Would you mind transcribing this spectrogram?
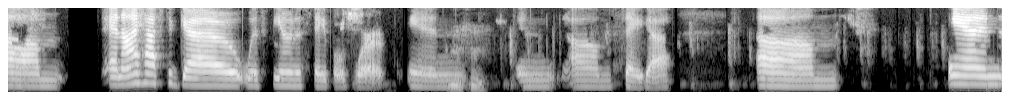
Um, and I have to go with Fiona Staples' work in mm-hmm. in um, Saga. Um, and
